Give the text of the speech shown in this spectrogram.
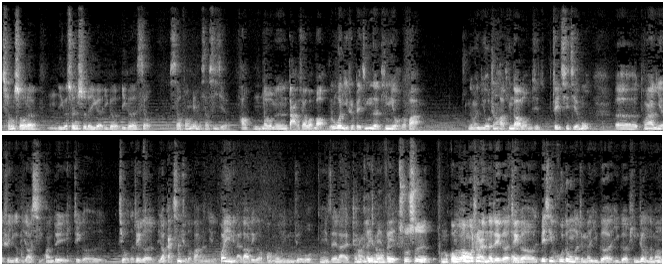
成熟了、一个绅士的一个一个一个小小方面嘛，小细节。好，那我们打个小广告。如果你是北京的听友的话，那么你又正好听到了我们这这期节目，呃，同样你也是一个比较喜欢对这个酒的这个比较感兴趣的话，那你欢迎你来到这个黄昏黎明俱乐部，你直接来我们可以尝一尝。免费出示我们公呃号陌生人的这个哎这个微信互动的这么一个一个凭证，那么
